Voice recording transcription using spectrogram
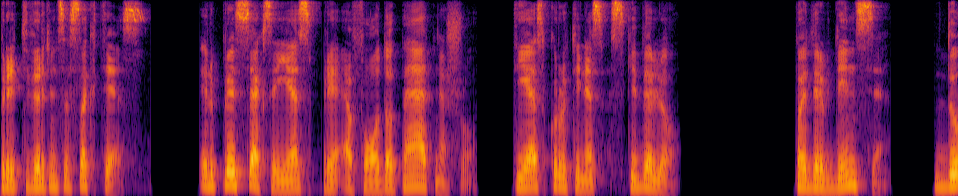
pritvirtinsi saktis ir priseksi jas prie efodo petnešų, ties krūtinės skideliu. Padirbdinsi du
